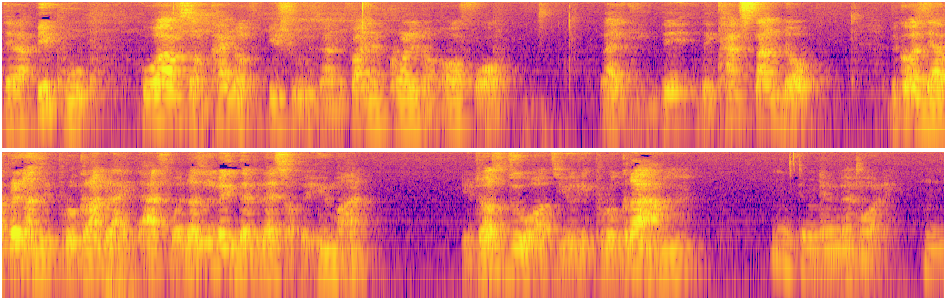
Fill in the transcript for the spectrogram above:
there are people who have some kind of issues and you find them crawling on all four, like they, they can't stand up because their brain has been programmed like that, but it doesn't make them less of a human. You just do what you reprogram mm, The the memory. memory. Mm.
